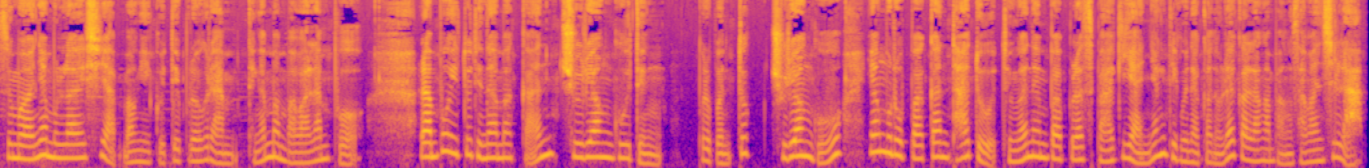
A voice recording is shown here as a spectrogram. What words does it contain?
스무하냐 몰라의 시합 멍이 구디 프로그램 등한만 바와 람포 람포 이뚜 디나마깐 주령구 등 부르본 뚝 주령구 양무로빠깐 다두 등한음바 플러스 바기안 양디구나깐 올레깔랑한 방사만 신라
